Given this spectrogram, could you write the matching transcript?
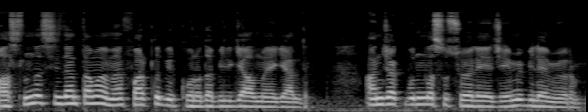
Aslında sizden tamamen farklı bir konuda bilgi almaya geldim. Ancak bunu nasıl söyleyeceğimi bilemiyorum.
